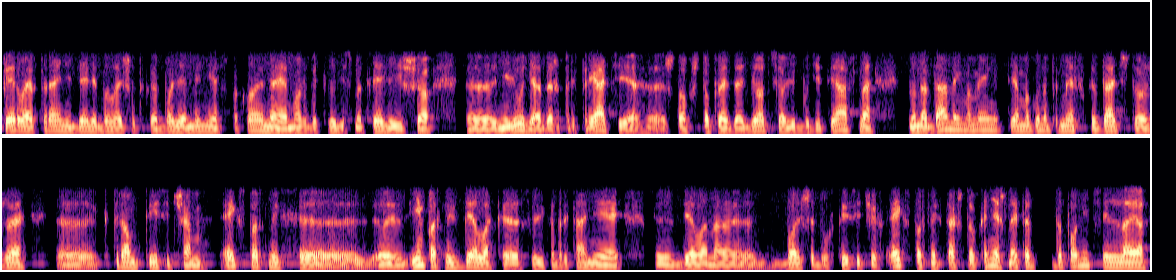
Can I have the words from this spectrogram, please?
первая, вторая неделя была еще такая более-менее спокойная, может быть, люди смотрели еще, не люди, а даже предприятия, что, что произойдет, все ли будет ясно, но на данный момент я могу, например, сказать, что уже к трем тысячам экспортных, импортных сделок с Великобританией сделано больше двух тысячах экспортных. Так что, конечно, это дополнительная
